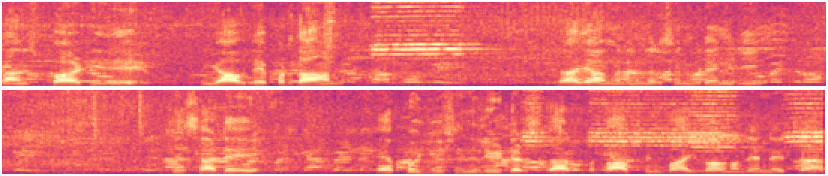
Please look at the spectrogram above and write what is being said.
ਕਾਂਗਰਸ ਪਾਰਟੀ ਦੇ ਪੰਜਾਬ ਦੇ ਪ੍ਰਧਾਨ ਰਾਜਾ ਅਮਰਿੰਦਰ ਸਿੰਘ ਵੜਿੰਗ ਜੀ ਤੇ ਸਾਡੇ ਐਪੋਜੀਸ਼ਨ ਦੇ ਲੀਡਰ ਸਰਦਾਰ ਪ੍ਰਤਾਪ ਸਿੰਘ ਬਾਜਵਾ, ਉਹਨਾਂ ਦੇ ਨੇਤਾ,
